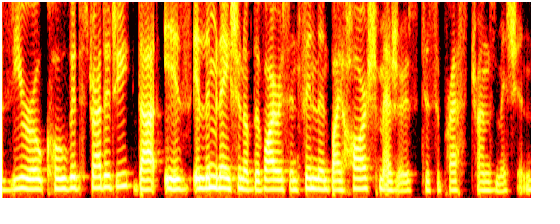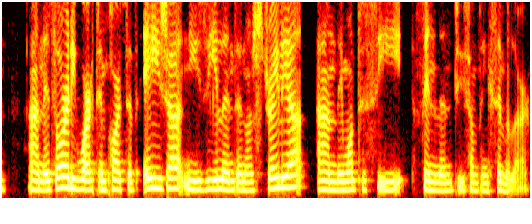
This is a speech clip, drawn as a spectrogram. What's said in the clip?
zero COVID strategy that is elimination of the virus in Finland by harsh measures to suppress transmission. And it's already worked in parts of Asia, New Zealand, and Australia. And they want to see Finland do something similar.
